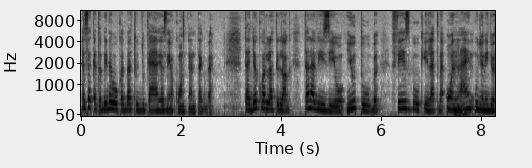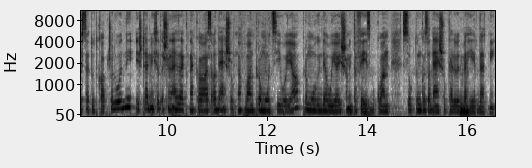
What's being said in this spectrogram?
Ezeket a videókat be tudjuk álljazni a kontentekbe. Tehát gyakorlatilag televízió, YouTube, Facebook, illetve online hmm. ugyanígy össze tud kapcsolódni, és természetesen ezeknek az adásoknak van promóciója, promó videója is, amit a Facebookon szoktunk az adások előtt hmm. behirdetni.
